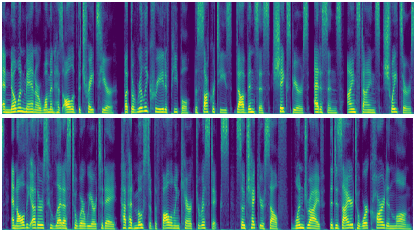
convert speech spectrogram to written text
And no one man or woman has all of the traits here. But the really creative people, the Socrates, Da Vinci's, Shakespeare's, Edison's, Einstein's, Schweitzer's, and all the others who led us to where we are today, have had most of the following characteristics. So check yourself. 1. Drive, the desire to work hard and long.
